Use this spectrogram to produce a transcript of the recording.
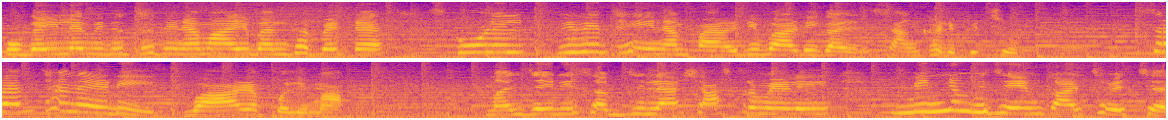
പുകയില വിരുദ്ധ ദിനമായി ബന്ധപ്പെട്ട് സ്കൂളിൽ വിവിധ ഇനം പരിപാടികൾ സംഘടിപ്പിച്ചു. ശ്രദ്ധ നേടി വാഴപ്പൊലിമ. മഞ്ചേരി സബ് ജില്ലാ ശാസ്ത്രമേളയിൽ മിന്നും വിജയം കാഴ്ചവെച്ച്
